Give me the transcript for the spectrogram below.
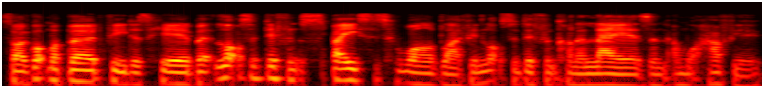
So I've got my bird feeders here, but lots of different spaces for wildlife in lots of different kind of layers and, and what have you.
